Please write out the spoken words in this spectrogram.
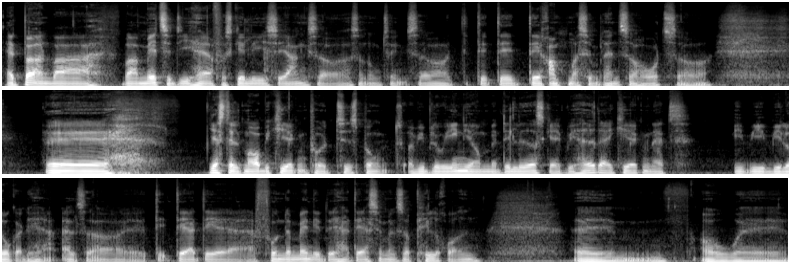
at børn var, var med til de her forskellige seancer og sådan nogle ting. Så det, det, det ramte mig simpelthen så hårdt, så... Øh, jeg stillede mig op i kirken på et tidspunkt, og vi blev enige om, at det lederskab, vi havde der i kirken, at vi, vi, vi lukker det her. Altså, øh, det, det, er, det er fundamentet det her, det er simpelthen så pilleråden. Øh, og øh,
